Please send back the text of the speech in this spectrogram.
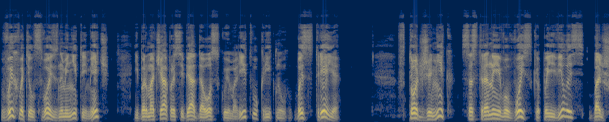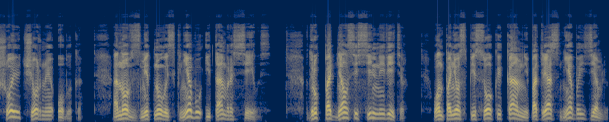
выхватил свой знаменитый меч и, бормоча про себя даосскую молитву, крикнул «Быстрее! В тот же миг со стороны его войска появилось большое черное облако. Оно взметнулось к небу и там рассеялось. Вдруг поднялся сильный ветер. Он понес песок и камни, потряс небо и землю.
